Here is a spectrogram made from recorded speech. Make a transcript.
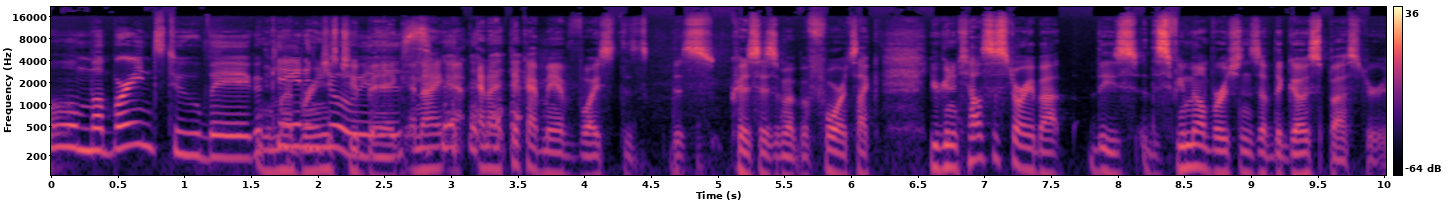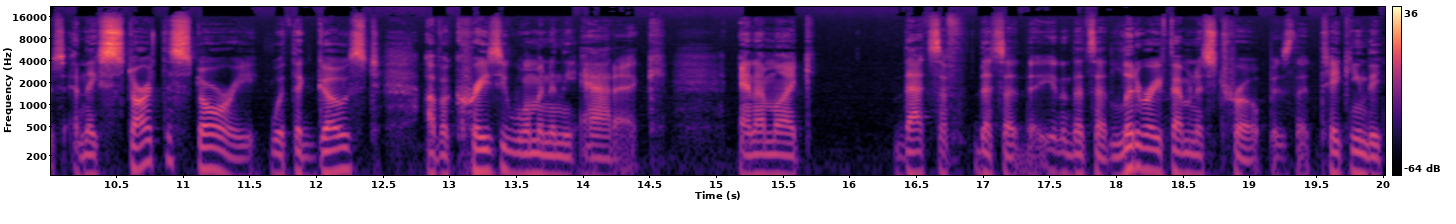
Oh, my brain's too big. I my can't brain's enjoy too big, and I and I think I may have voiced this, this criticism of before. It's like you're going to tell us a story about these these female versions of the Ghostbusters, and they start the story with the ghost of a crazy woman in the attic, and I'm like. That's a that's a you know that's a literary feminist trope is that taking the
